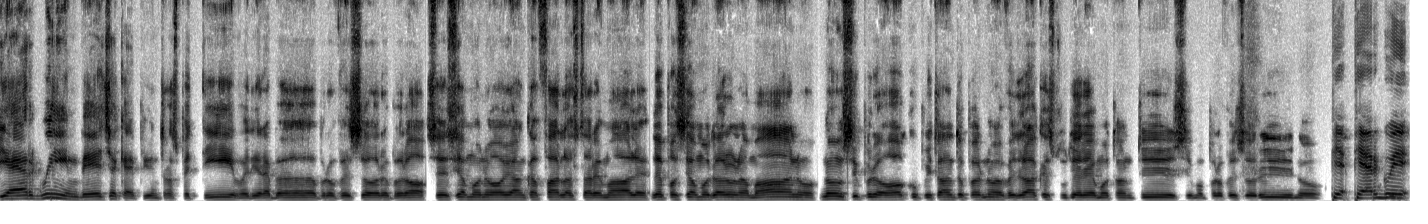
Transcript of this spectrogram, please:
Piergui invece che è più introspettivo e direbbe eh, professore però se siamo noi anche a farla stare male le possiamo dare una mano. Non si preoccupi tanto per noi vedrà che studieremo tantissimo professorino. Pier- Piergui,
